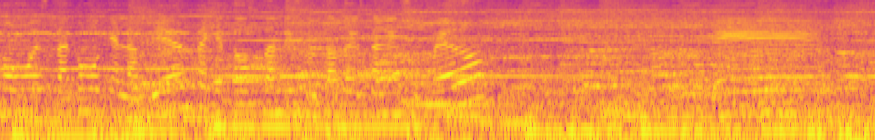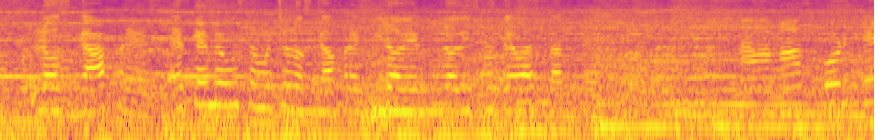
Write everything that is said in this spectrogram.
cómo está como que el ambiente, que todos están disfrutando y están en su pedo. Eh, los cafres, es que a mí me gustan mucho los cafres y lo, lo disfruté bastante. Nada más porque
